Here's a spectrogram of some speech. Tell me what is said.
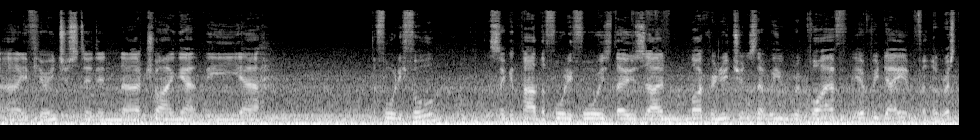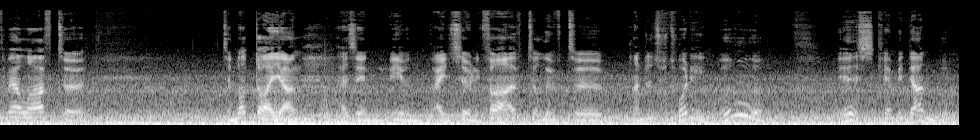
Uh, if you're interested in uh, trying out the uh, the 44, the second part of the 44 is those micronutrients that we require every day and for the rest of our life to to not die young, as in even age 75, to live to 120. Oh, yes, can be done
